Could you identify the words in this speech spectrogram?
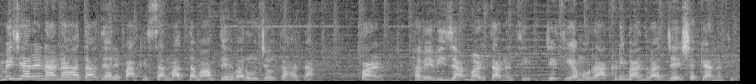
અમે જ્યારે નાના હતા ત્યારે પાકિસ્તાનમાં તમામ તહેવારો ઉજવતા હતા. પણ હવે વિઝા મળતા નથી, જેથી અમુ રાખડી બાંધવા જઈ શક્યા નથી.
